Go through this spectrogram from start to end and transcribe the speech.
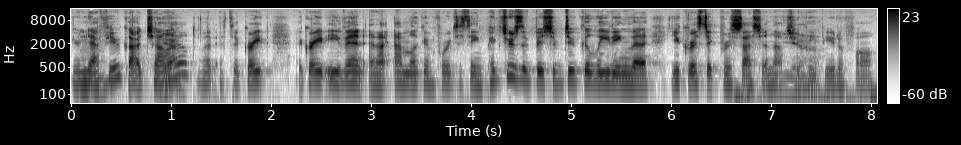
your mm-hmm. nephew, godchild. But it's a great a great event, and I, I'm looking forward to seeing pictures of Bishop Duca leading the Eucharistic procession. That should be beautiful.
